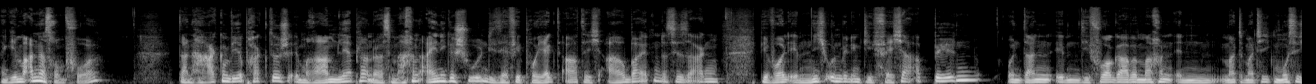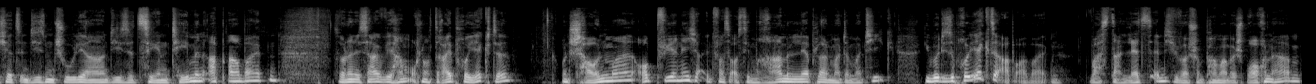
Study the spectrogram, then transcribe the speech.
Dann gehen wir andersrum vor dann haken wir praktisch im Rahmenlehrplan, und das machen einige Schulen, die sehr viel projektartig arbeiten, dass sie sagen, wir wollen eben nicht unbedingt die Fächer abbilden und dann eben die Vorgabe machen, in Mathematik muss ich jetzt in diesem Schuljahr diese zehn Themen abarbeiten, sondern ich sage, wir haben auch noch drei Projekte, und schauen mal, ob wir nicht etwas aus dem Rahmenlehrplan Mathematik über diese Projekte abarbeiten was dann letztendlich, wie wir schon ein paar Mal besprochen haben,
